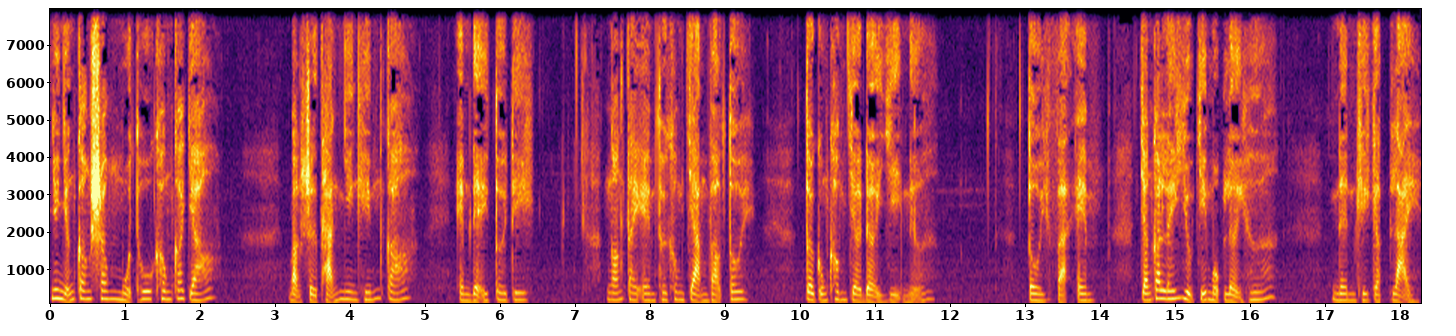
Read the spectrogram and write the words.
như những con sông mùa thu không có gió. Bằng sự thản nhiên hiếm có, em để tôi đi. Ngón tay em thôi không chạm vào tôi, tôi cũng không chờ đợi gì nữa. Tôi và em chẳng có lấy dù chỉ một lời hứa, nên khi gặp lại,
